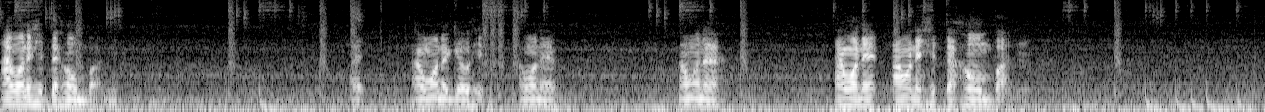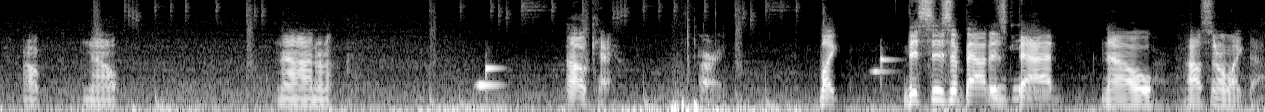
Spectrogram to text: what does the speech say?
I want to hit the home button. I I want to go hit I want to I want to I want to I want to hit the home button. Oh, no. No, I don't know. Okay. All right. Like this is about as bad no, I also don't like that.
